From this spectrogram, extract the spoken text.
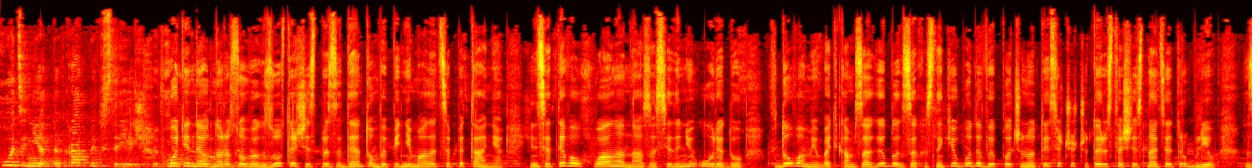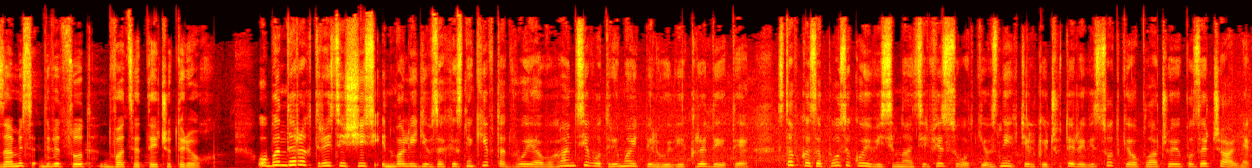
В ходе неоднократных встреч. В ході неодноразових зустрічей з президентом ви піднімали це питання. Ініціатива ухвалена на засіданні уряду. Вдовам і батькам загиблих захисників буде виплачено 1416 рублів замість 924. У Бендерах 36 інвалідів-захисників та двоє афганців отримають пільгові кредити. Ставка за позикою 18%, з них тільки 4% оплачує позичальник,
